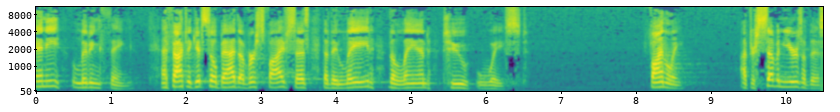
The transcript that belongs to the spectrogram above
any living thing. In fact, it gets so bad that verse 5 says that they laid the land to waste. Finally, after seven years of this,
